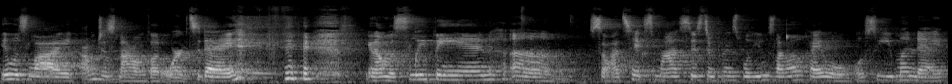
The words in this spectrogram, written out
it was like, I'm just not gonna go to work today. and I'm gonna sleep in. Um, so I text my assistant principal. He was like, okay, well, we'll see you Monday.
